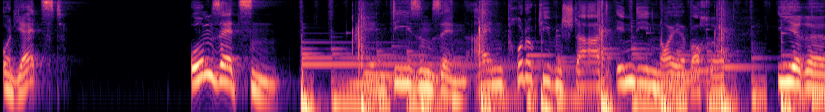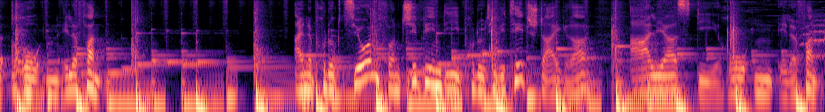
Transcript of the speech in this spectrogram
Und jetzt umsetzen! In diesem Sinn, einen produktiven Start in die neue Woche. Ihre roten Elefanten. Eine Produktion von Chippin die Produktivitätssteigerer alias die roten Elefanten.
